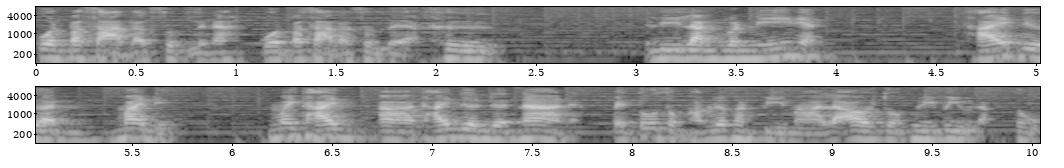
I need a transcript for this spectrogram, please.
กวนประสาทเราสุดเลยนะกวนประสาทเราสุดเลยอะคือรีรันวันนี้เนี่ย ท้ายเดือนไม่ดิไม่ท้ายอ่าท้ายเดือนเดือนหน้าเนี่ยไปตู้สงครามเรื่องพันปีมาแล้วเอาตัวพวกนี้ไปอยู่หลังตู้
